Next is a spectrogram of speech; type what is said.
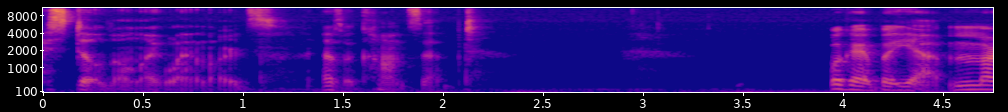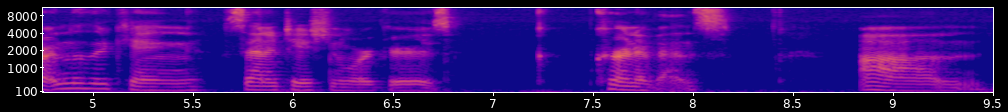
i still don't like landlords as a concept. Okay but yeah martin luther king sanitation workers current events. Um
